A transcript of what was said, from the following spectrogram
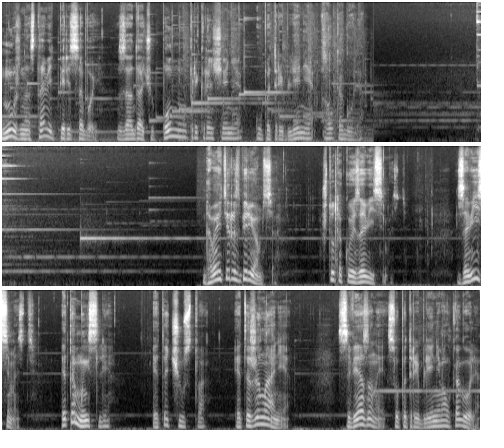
нужно ставить перед собой задачу полного прекращения употребления алкоголя. Давайте разберемся, что такое зависимость. Зависимость – это мысли, это чувства, это желания, связанные с употреблением алкоголя.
